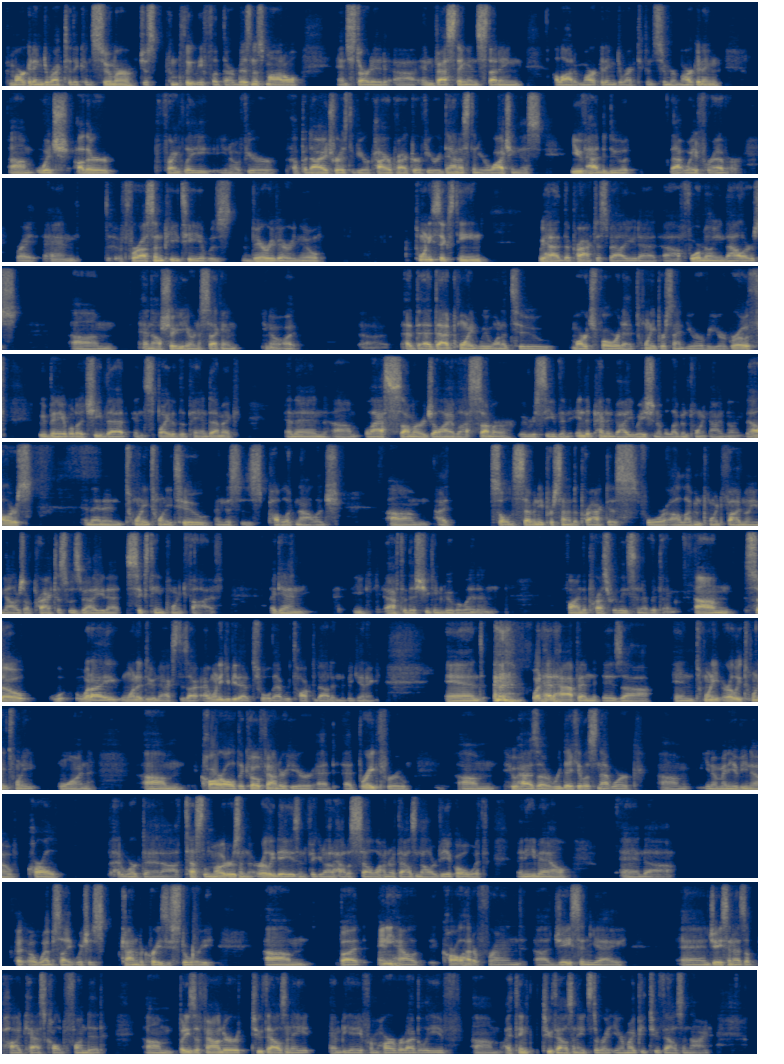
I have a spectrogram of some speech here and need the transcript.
marketing direct to the consumer, just completely flipped our business model and started uh, investing and studying a lot of marketing, direct to consumer marketing, um, which other, frankly, you know, if you're a podiatrist, if you're a chiropractor, if you're a dentist and you're watching this, you've had to do it that way forever, right? And for us in PT, it was very, very new. 2016, we had the practice valued at uh, $4 million. Um, and I'll show you here in a second, you know, I, uh, at, at that point, we wanted to march forward at 20% year over year growth. We've been able to achieve that in spite of the pandemic. And then um, last summer, July of last summer, we received an independent valuation of $11.9 million. And then in 2022, and this is public knowledge, um, I sold 70% of the practice for $11.5 million. Our practice was valued at 16.5. again, you, after this, you can Google it and find the press release and everything. Um, so w- what I want to do next is I, I want to give you that tool that we talked about in the beginning. And what had happened is uh, in 20 early 2021, um, Carl, the co-founder here at at Breakthrough, um, who has a ridiculous network. Um, you know, many of you know Carl had worked at uh, Tesla Motors in the early days and figured out how to sell a hundred thousand dollar vehicle with an email and uh, a, a, website, which is kind of a crazy story. Um, but anyhow, Carl had a friend, uh, Jason Yeh, and Jason has a podcast called Funded. Um, but he's a founder, 2008 MBA from Harvard, I believe. Um, I think 2008 is the right year, it might be 2009.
